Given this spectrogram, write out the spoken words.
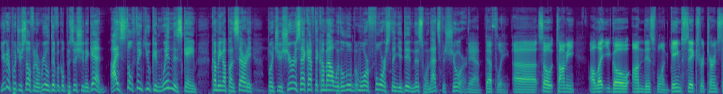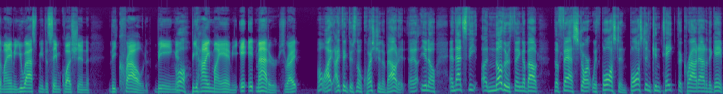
you're going to put yourself in a real difficult position again. I still think you can win this game coming up on Saturday, but you sure as heck have to come out with a little bit more force than you did in this one. That's for sure. Yeah, definitely. Uh, so Tommy, I'll let you go on this one. Game six returns to Miami. You asked me the same question. The crowd being Oh. behind Miami, it, it matters, right? Oh, I, I think there's no question about it. Uh, you know, and that's the another thing about the fast start with Boston. Boston can take the crowd out of the game.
